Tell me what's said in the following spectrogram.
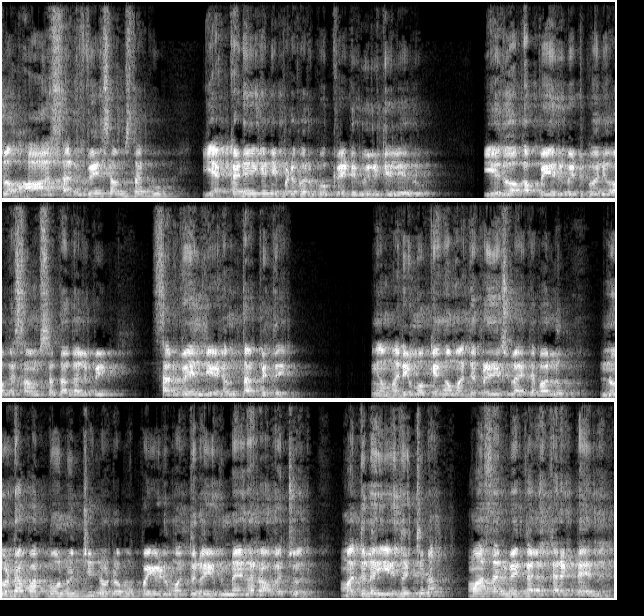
సో ఆ సర్వే సంస్థకు ఎక్కడే కానీ ఇప్పటి వరకు క్రెడిబిలిటీ లేదు. ఏదో ఒక పేరు పెట్టుకొని ఒక సంస్థతో కలిపి సర్వేలు చేయడం తప్పితే. ఇంకా మరీ ముఖ్యంగా మధ్యప్రదేశ్లో అయితే వాళ్ళు నూట పదమూడు నుంచి నూట ముప్పై ఏడు మధ్యలో ఎన్నైనా రావచ్చు అని. మధ్యలో ఏది వచ్చినా మా సర్వే కరెక్ట్ అయిందని.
